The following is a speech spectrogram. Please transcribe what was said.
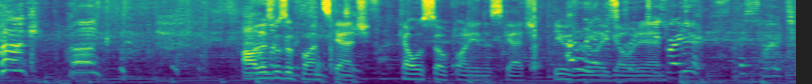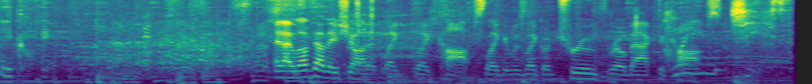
punk! Punk! Oh, this was a fun sketch. Kel was so funny in this sketch. He was really going in. Cheese right here. I swear to you, Cody. And I loved how they shot it like like cops. Like it was like a true throwback to Cream cops. cheese.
